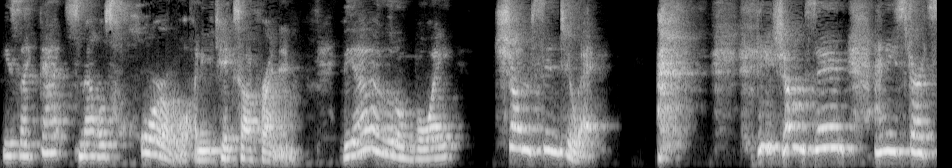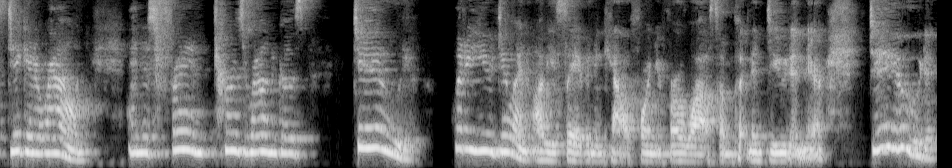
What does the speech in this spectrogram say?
He's like, That smells horrible. And he takes off running. The other little boy jumps into it. he jumps in and he starts digging around. And his friend turns around and goes, Dude, what are you doing? Obviously, I've been in California for a while, so I'm putting a dude in there. Dude,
